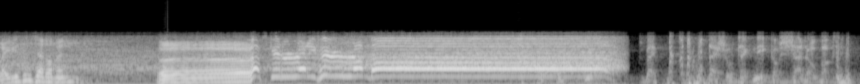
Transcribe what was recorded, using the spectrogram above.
Ladies and gentlemen, uh, let's get ready to rumble! Special technique of shadow boxing.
